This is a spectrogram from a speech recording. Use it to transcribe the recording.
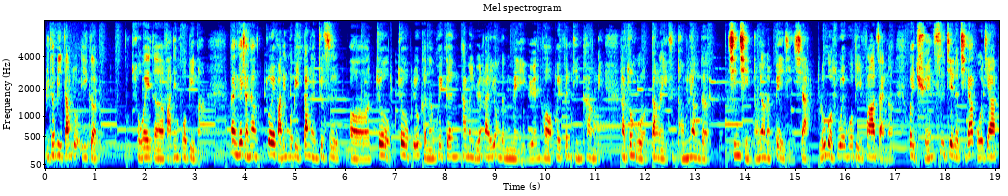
比特币当做一个所谓的法定货币嘛。那你可以想象，作为法定货币，当然就是呃，就就有可能会跟他们原来用的美元哈、哦、会分庭抗礼。那中国当然也是同样的。心情同样的背景下，如果数位货币发展呢，为全世界的其他国家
